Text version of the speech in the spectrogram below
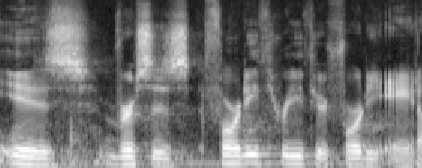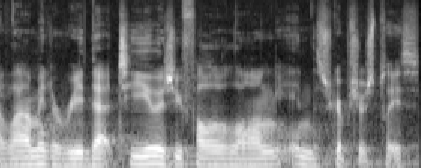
is verses 43 through 48. Allow me to read that to you as you follow along in the scriptures, please.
